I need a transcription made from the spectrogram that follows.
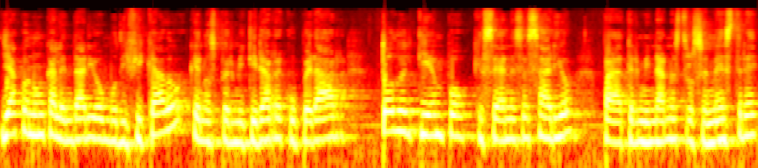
ya con un calendario modificado que nos permitirá recuperar todo el tiempo que sea necesario para terminar nuestro semestre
